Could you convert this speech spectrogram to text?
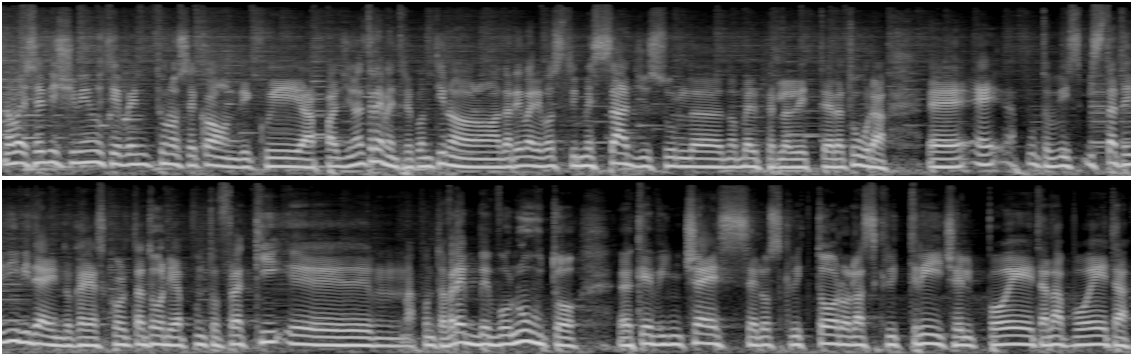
9, 16 minuti e 21 secondi qui a pagina 3, mentre continuano ad arrivare i vostri messaggi sul Nobel per la letteratura. Eh, e appunto vi, vi, state dividendo, cari ascoltatori, appunto fra chi eh, appunto avrebbe voluto eh, che vincesse lo scrittore o la scrittrice, il poeta, la poeta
